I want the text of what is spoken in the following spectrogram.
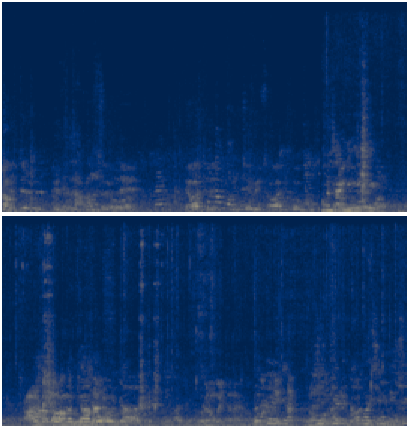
나 그때 좀 대신 나갔어요. 내가 진짜 있어가지고. 상이 알고 그런 거 있잖아요. 그런 거머신 듯이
